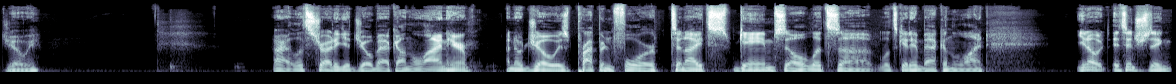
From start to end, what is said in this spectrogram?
Joey. All right, let's try to get Joe back on the line here. I know Joe is prepping for tonight's game, so let's uh, let's get him back on the line. You know, it's interesting.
